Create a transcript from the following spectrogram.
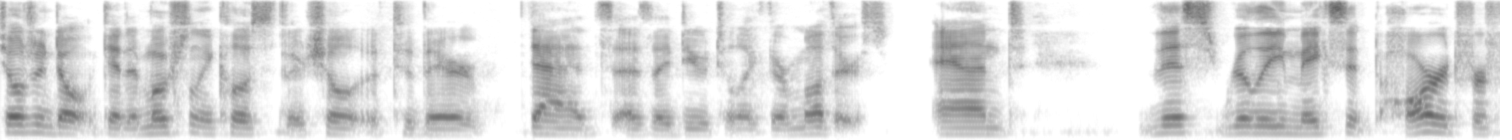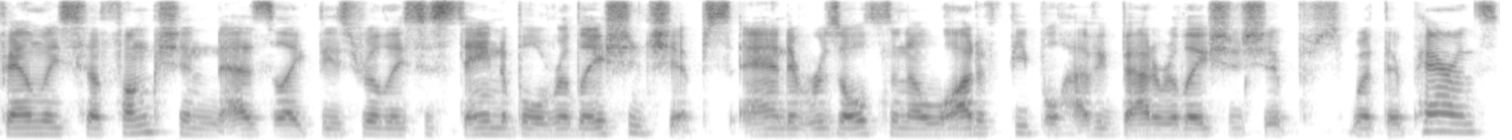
children don't get emotionally close to their children to their dads as they do to like their mothers. And this really makes it hard for families to function as like these really sustainable relationships and it results in a lot of people having bad relationships with their parents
